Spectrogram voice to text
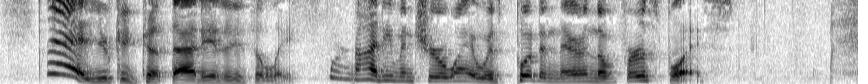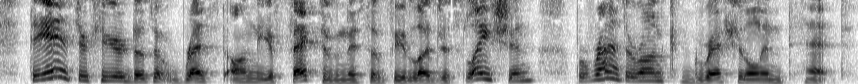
Eh, you can cut that easily. We're not even sure why it was put in there in the first place. The answer here doesn't rest on the effectiveness of the legislation, but rather on congressional intent.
